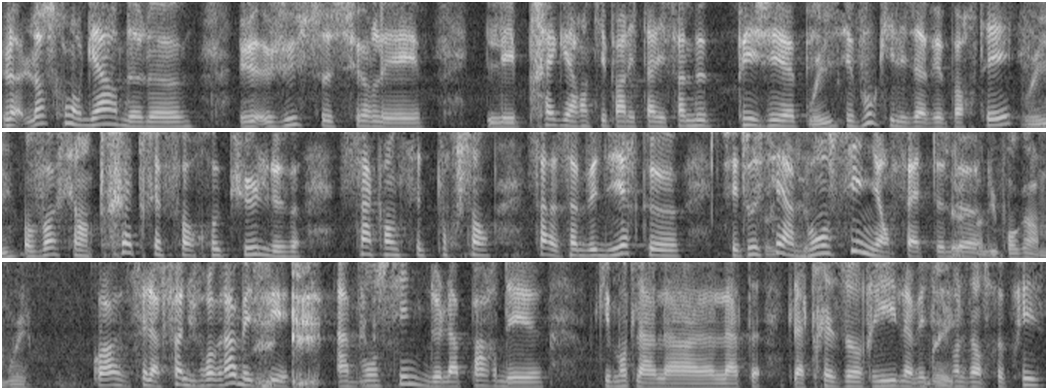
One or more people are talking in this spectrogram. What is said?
Lorsqu'on regarde le, juste sur les les prêts garantis par l'État, les fameux PGE, c'est vous qui les avez portés, on voit que c'est en très très fort recul de 57%. Ça, ça veut dire que c'est aussi un bon signe en fait. C'est la fin du programme, oui. Quoi? C'est la fin du programme et c'est un bon signe de la part des qui montre la, la, la, la trésorerie, l'investissement des entreprises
